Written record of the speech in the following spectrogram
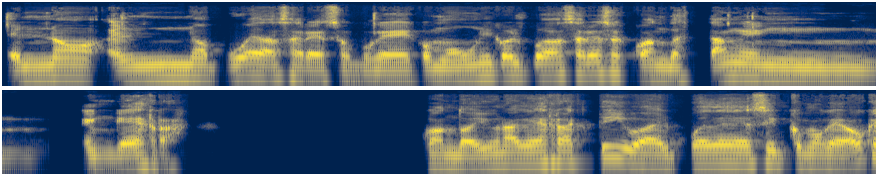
él no, él no puede hacer eso, porque como único él puede hacer eso es cuando están en, en guerra. Cuando hay una guerra activa, él puede decir como que, ok,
